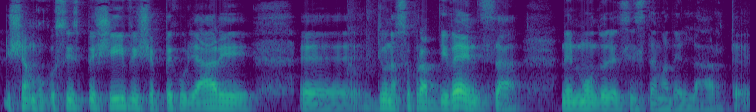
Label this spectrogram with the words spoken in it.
diciamo così, specifici e peculiari eh, di una sopravvivenza nel mondo del sistema dell'arte,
